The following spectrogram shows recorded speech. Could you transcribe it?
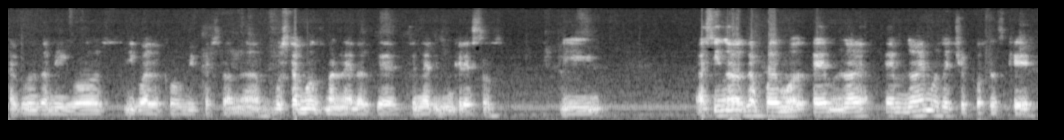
algunos amigos, igual como mi persona, buscamos maneras de tener ingresos y Así no, podemos, eh, eh, no, hemos hecho cosas que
